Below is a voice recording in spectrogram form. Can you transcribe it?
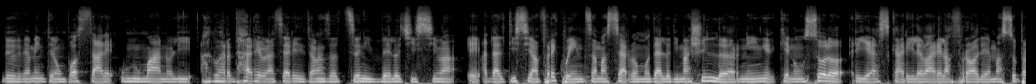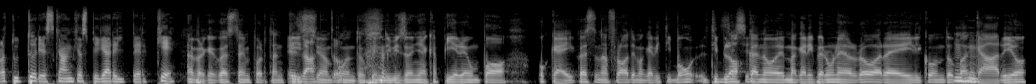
dove ovviamente non può stare un umano lì a guardare una serie di transazioni velocissima e ad altissima frequenza, ma serve un modello di machine learning che non solo riesca a rilevare la frode, ma soprattutto riesca anche a spiegare il perché. Eh perché questo è importantissimo esatto. appunto, quindi bisogna capire un po', ok, questa è una frode, magari ti, bo- ti bloccano sì, sì. e magari per un errore il conto mm-hmm. bancario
